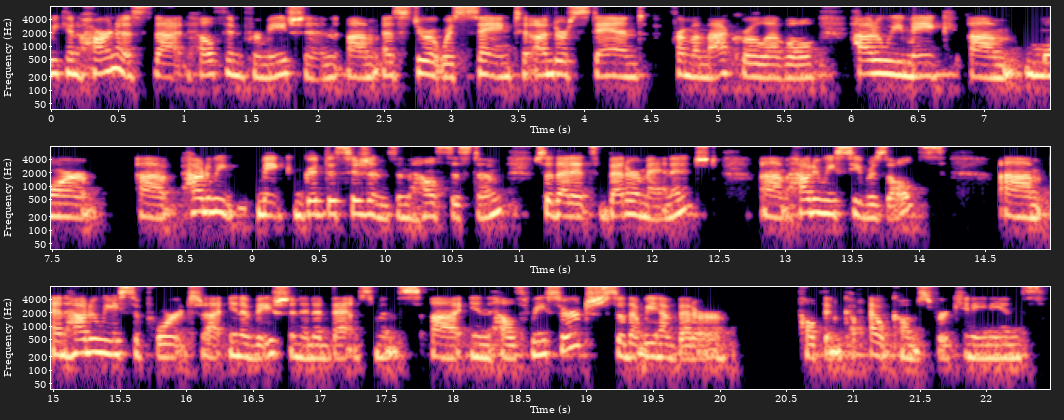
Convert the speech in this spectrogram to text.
we can harness that health information, um, as Stuart was saying, to understand from a macro level how do we make um, more uh, how do we make good decisions in the health system so that it's better managed? Um, how do we see results? Um, and how do we support uh, innovation and advancements uh, in health research so that we have better health inco- outcomes for Canadians?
